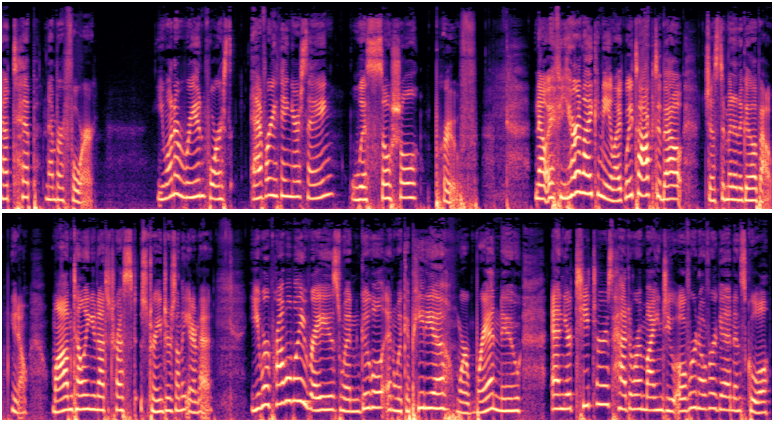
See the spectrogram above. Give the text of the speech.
Now, tip number four you want to reinforce everything you're saying with social proof. Now, if you're like me, like we talked about just a minute ago about, you know, mom telling you not to trust strangers on the internet, you were probably raised when Google and Wikipedia were brand new, and your teachers had to remind you over and over again in school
